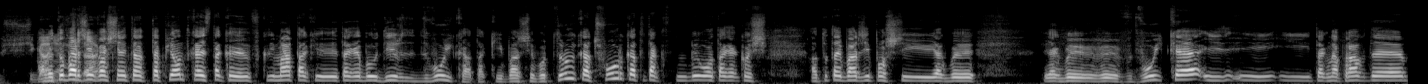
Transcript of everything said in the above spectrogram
ścigania Ale tu się, bardziej tak? właśnie ta, ta piątka jest tak e, w klimatach, e, tak jak był Dirt dwójka, taki właśnie, bo trójka, czwórka to tak było tak jakoś, a tutaj bardziej poszli jakby, jakby w, w dwójkę i, i, i tak naprawdę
